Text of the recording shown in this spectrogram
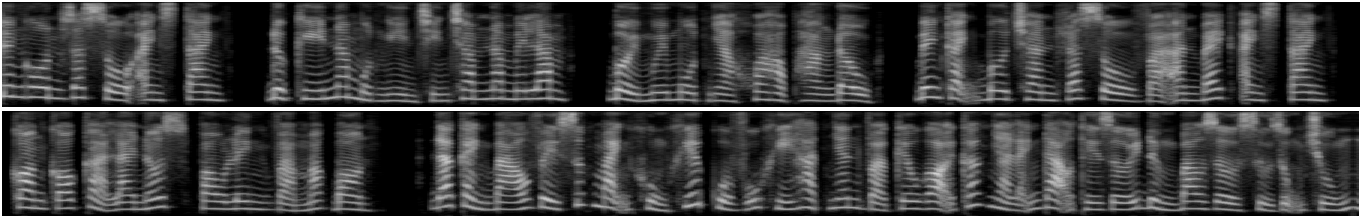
Tuyên ngôn Russell Einstein được ký năm 1955 bởi 11 nhà khoa học hàng đầu, bên cạnh Bertrand Russell và Albert Einstein, còn có cả Linus Pauling và Mark Born, đã cảnh báo về sức mạnh khủng khiếp của vũ khí hạt nhân và kêu gọi các nhà lãnh đạo thế giới đừng bao giờ sử dụng chúng.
